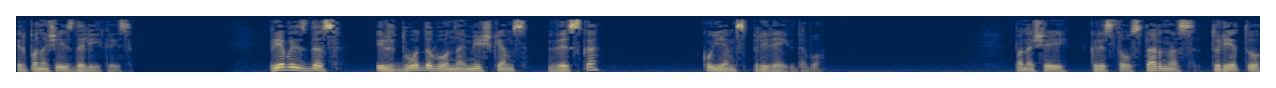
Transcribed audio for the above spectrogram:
ir panašiais dalykais. Prievaizdas išduodavo namiškiams viską, ko jiems prireikdavo. Panašiai Kristaus tarnas turėtų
